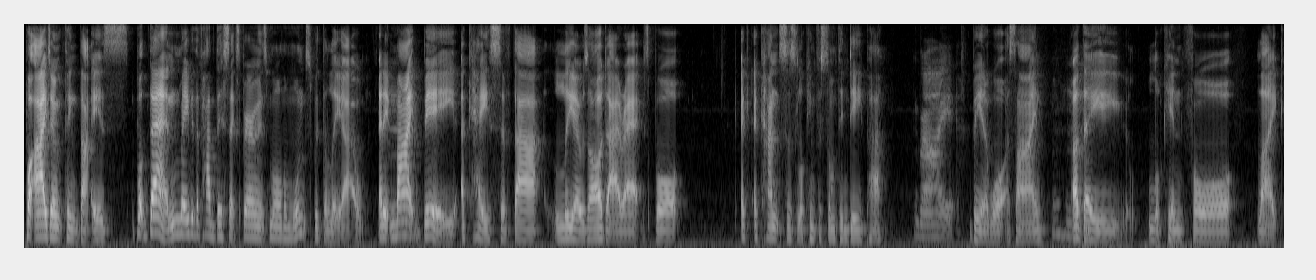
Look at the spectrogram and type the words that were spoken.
but I don't think that is. But then maybe they've had this experience more than once with the Leo, and it mm. might be a case of that Leos are direct, but a, a Cancer's looking for something deeper. Right. Being a water sign, are they looking for like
